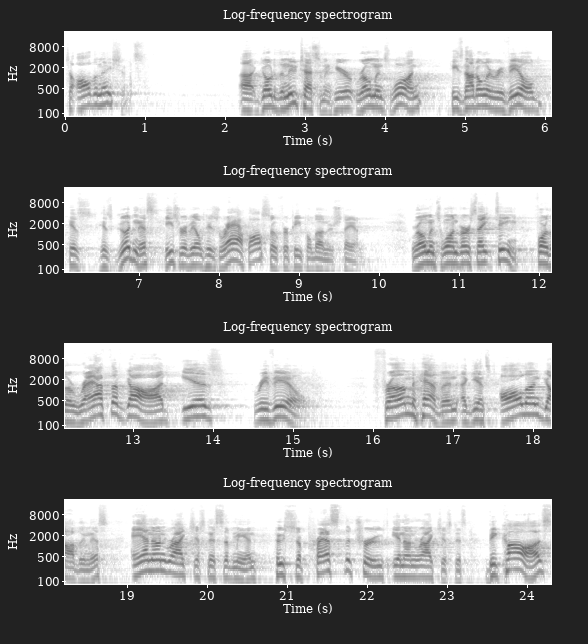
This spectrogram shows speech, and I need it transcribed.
to all the nations. Uh, go to the New Testament here, Romans 1. He's not only revealed his, his goodness, he's revealed his wrath also for people to understand. Romans 1, verse 18 For the wrath of God is revealed from heaven against all ungodliness and unrighteousness of men who suppress the truth in unrighteousness, because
